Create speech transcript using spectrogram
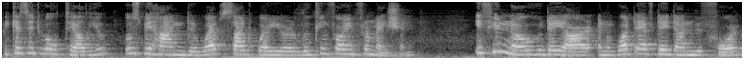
because it will tell you who's behind the website where you are looking for information. If you know who they are and what have they done before,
